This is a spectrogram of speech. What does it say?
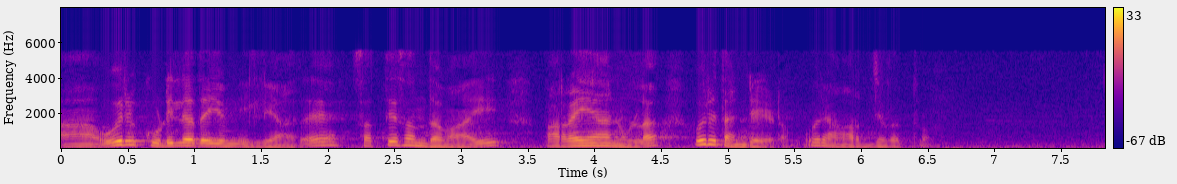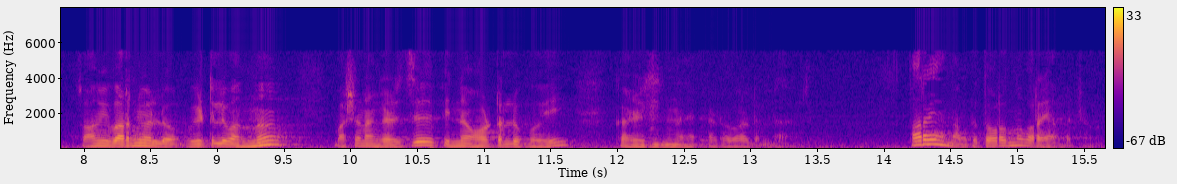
ആ ഒരു കുടിലതയും ഇല്ലാതെ സത്യസന്ധമായി പറയാനുള്ള ഒരു തന്റെ ഇടം ഒരു ആർജവത്വം. സ്വാമി പറഞ്ഞുവല്ലോ വീട്ടിൽ വന്ന് ഭക്ഷണം കഴിച്ച് പിന്നെ ഹോട്ടലിൽ പോയി കഴിക്കുന്ന ഇടപാടുണ്ടാകും പറയാം നമുക്ക് തുറന്നു പറയാൻ പറ്റണം.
